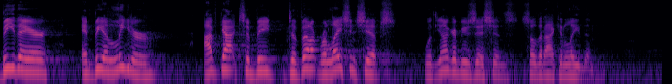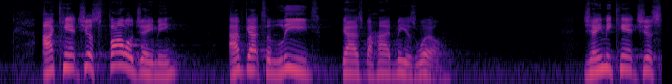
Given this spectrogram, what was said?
be there and be a leader. I've got to be develop relationships with younger musicians so that I can lead them. I can't just follow Jamie. I've got to lead guys behind me as well. Jamie can't just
